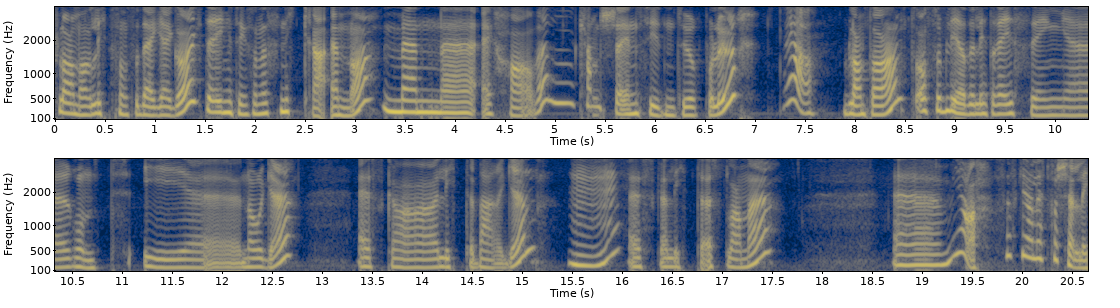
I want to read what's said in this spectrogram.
planer, litt sånn som deg, jeg òg. Det er ingenting som er snikra ennå, men uh, jeg har vel kanskje en sydentur på lur, Ja. Blant annet. Og så blir det litt reising eh, rundt i eh, Norge. Jeg skal litt til Bergen. Mm. Jeg skal litt til Østlandet. Um, ja, så jeg skal gjøre litt forskjellig,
